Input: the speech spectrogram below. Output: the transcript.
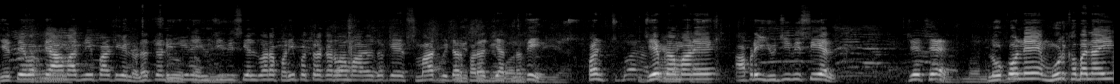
જે તે વખતે આમ આદમી પાર્ટીએ લડત લડી હતી અને યુજીવીસીએલ દ્વારા પરિપત્ર કરવામાં આવ્યો હતો કે સ્માર્ટ મીટર ફરજિયાત નથી. પણ જે પ્રમાણે આપણી યુજીવીસીએલ જે છે લોકોને મૂર્ખ બનાવી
